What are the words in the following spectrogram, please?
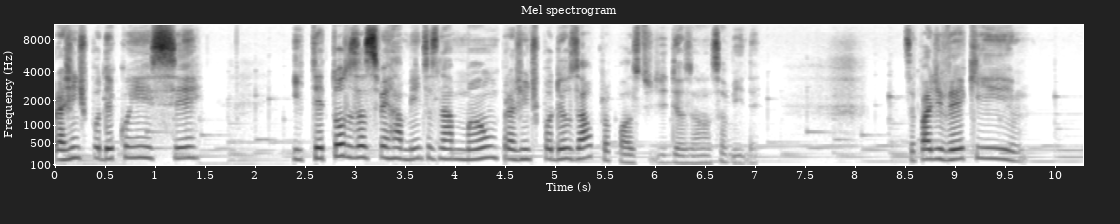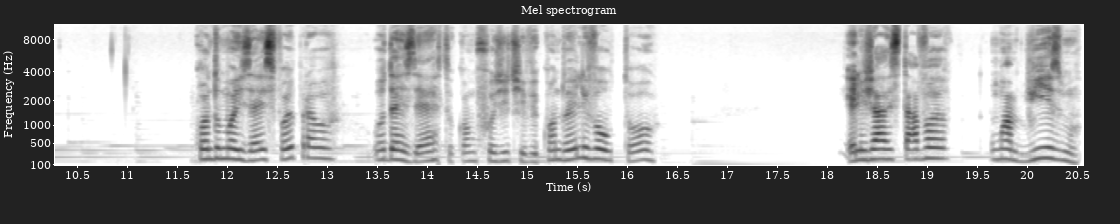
para a gente poder conhecer e ter todas as ferramentas na mão para a gente poder usar o propósito de Deus na nossa vida. Você pode ver que quando Moisés foi para o, deserto como fugitivo e quando ele voltou, ele já estava um abismo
